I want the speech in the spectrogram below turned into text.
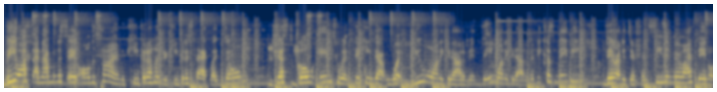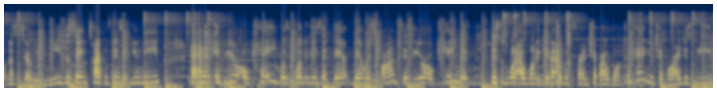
Be off, and I'm gonna say it all the time. Keep it a hundred, keep it a stack. Like don't just go into it thinking that what you want to get out of it, they want to get out of it, because maybe they're at a different season in their life. They don't necessarily need the same type of things that you need. And then if you're okay with what it is that their their response is, you're okay with this is what I want to get out of the friendship. I want companionship, or I just need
